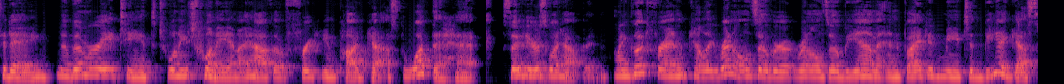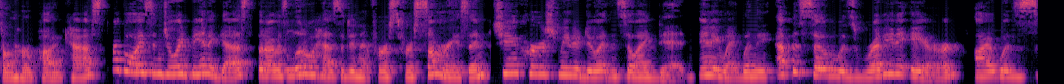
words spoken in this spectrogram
today, November 18th, 2020, and I have a freaking podcast. What the heck? So here's what happened. My good friend Kelly Reynolds over at Reynolds OBM invited me to be a guest on her podcast. I've always enjoyed being a guest, but I was a little hesitant at first for some reason. She encouraged me to do it, and so I did. Anyway, when the episode was ready to air, I was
